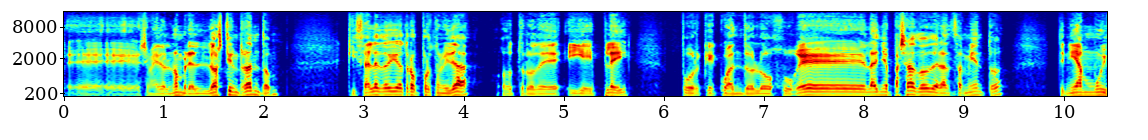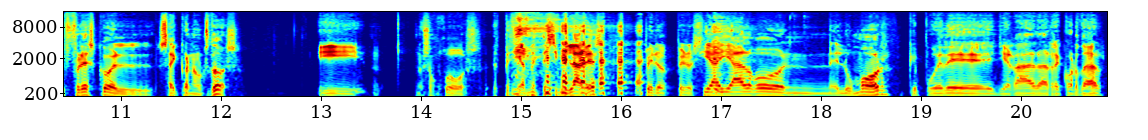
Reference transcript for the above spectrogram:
Eh, se me ha ido el nombre, el Lost in Random. Quizá le doy otra oportunidad, otro de EA Play, porque cuando lo jugué el año pasado de lanzamiento, tenía muy fresco el Psychonauts 2. Y no son juegos especialmente similares, pero, pero sí hay algo en el humor que puede llegar a recordar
